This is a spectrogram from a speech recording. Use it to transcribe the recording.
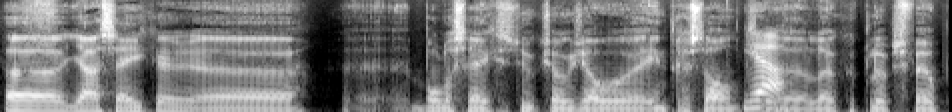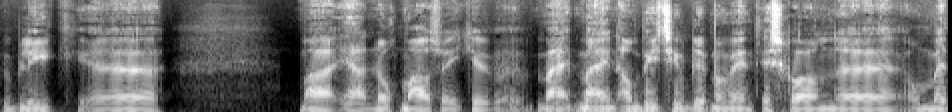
Eh, ja, zeker. Bollenstreek is natuurlijk sowieso interessant. Ja. Leuke clubs, veel publiek. Maar ja, nogmaals, weet je, mijn, mijn ambitie op dit moment is gewoon om met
